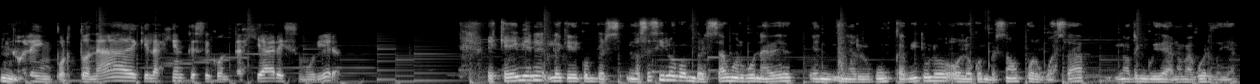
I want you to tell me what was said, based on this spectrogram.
Mm. No les importó nada de que la gente se contagiara y se muriera. Es que ahí viene lo que conversamos, no sé si lo conversamos alguna vez en, algún capítulo o lo conversamos por WhatsApp, no tengo idea, no me acuerdo ya.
